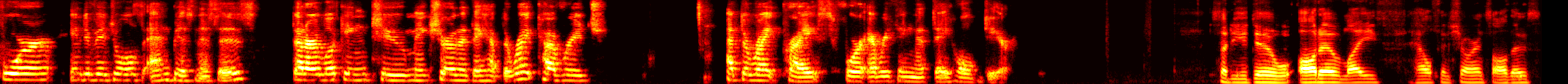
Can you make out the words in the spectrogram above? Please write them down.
for individuals and businesses that are looking to make sure that they have the right coverage at the right price for everything that they hold dear. So, do you do auto, life, health insurance, all those?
